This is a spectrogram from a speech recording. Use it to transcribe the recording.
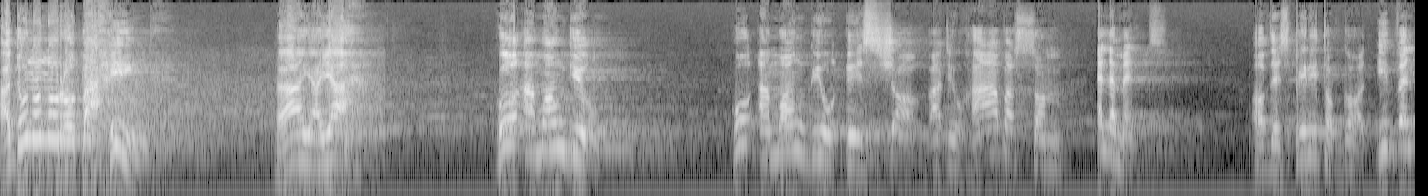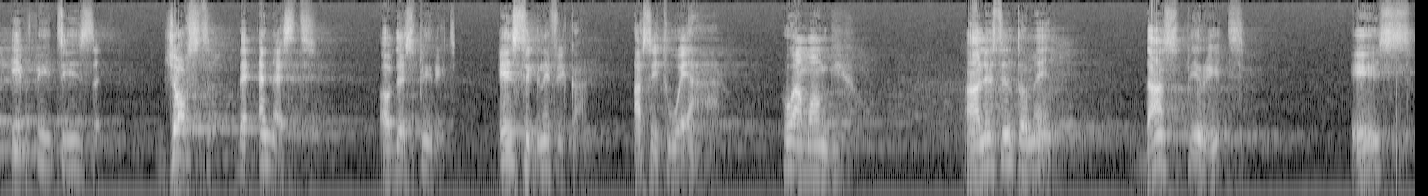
adununurubahin ay ay ay who among you who among you is sure that you have some element of the spirit of god even if it is just the earnest of the spirit insignificant as it were who among you and listen to me that spirit is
